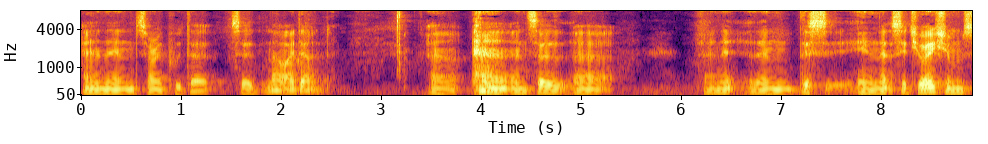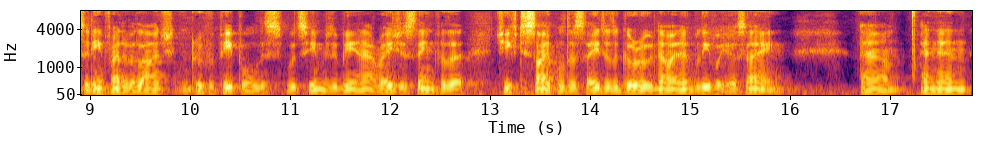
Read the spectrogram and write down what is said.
And then Sariputta said, No, I don't. Uh, and so, uh, and then this, in that situation, sitting in front of a large group of people, this would seem to be an outrageous thing for the chief disciple to say to the guru, No, I don't believe what you're saying. Um, and then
